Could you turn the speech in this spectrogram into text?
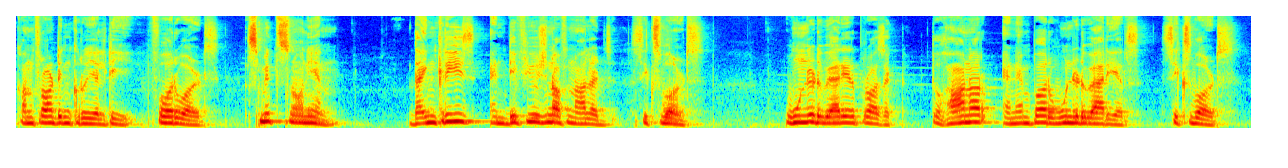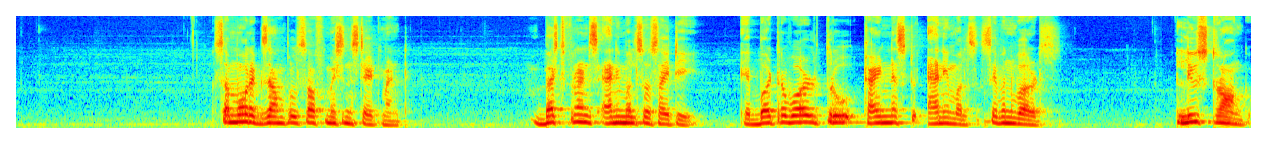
confronting cruelty, four words. Smithsonian, the increase and diffusion of knowledge, six words. Wounded Warrior Project, to honor and empower wounded warriors, six words. Some more examples of mission statement. Best Friends Animal Society, a better world through kindness to animals, seven words. Livestrong,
